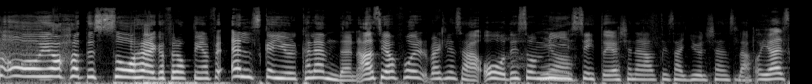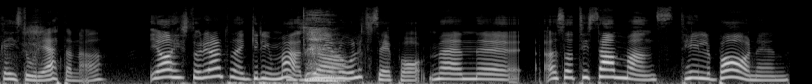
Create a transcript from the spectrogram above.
Åh, jag hade så höga förhoppningar för jag älskar julkalendern. Alltså jag får verkligen så här, åh det är så Ja. mysigt och jag känner alltid så här julkänsla. Och jag älskar historieätarna. Ja, historierna är grymma. Det är ju Ja. roligt att se på. Men eh, alltså tillsammans till barnen,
